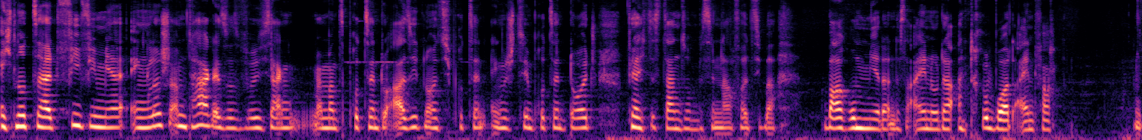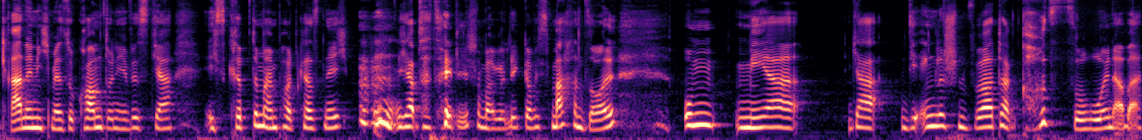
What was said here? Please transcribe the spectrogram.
ich nutze halt viel, viel mehr Englisch am Tag. Also würde ich sagen, wenn man es prozentual sieht, 90% Englisch, 10% Deutsch. Vielleicht ist dann so ein bisschen nachvollziehbar, warum mir dann das eine oder andere Wort einfach gerade nicht mehr so kommt. Und ihr wisst ja, ich skripte meinen Podcast nicht. Ich habe tatsächlich schon mal überlegt, ob ich es machen soll, um mehr, ja, die englischen Wörter rauszuholen. Aber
